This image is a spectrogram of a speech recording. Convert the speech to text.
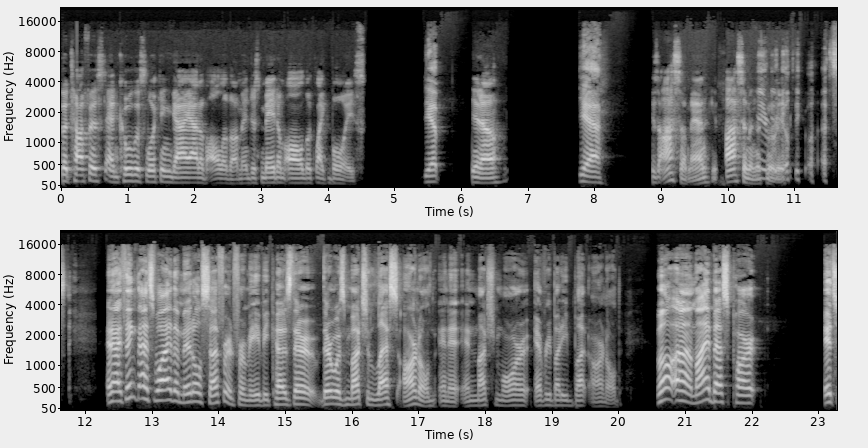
the toughest and coolest looking guy out of all of them, and just made them all look like boys. Yep. You know, Yeah. he's awesome, man. He's awesome in this He movie. really was. And I think that's why the middle suffered for me because there there was much less Arnold in it and much more everybody but Arnold. Well, uh, my best part it's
